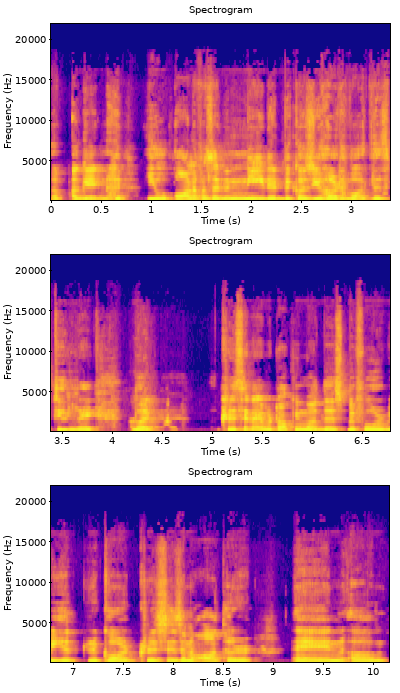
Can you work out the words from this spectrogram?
Uh, again, you all of a sudden need it because you heard about this deal, right? But Chris and I were talking about this before we hit record. Chris is an author and um,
